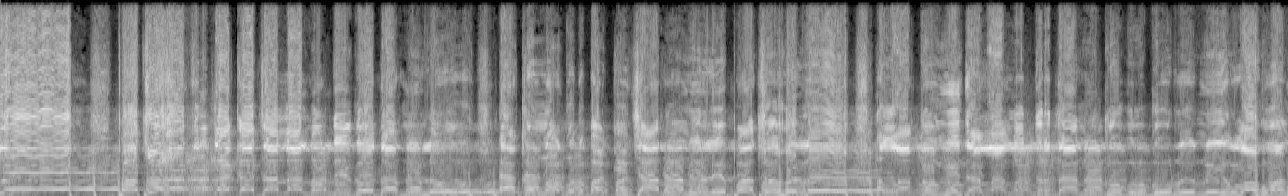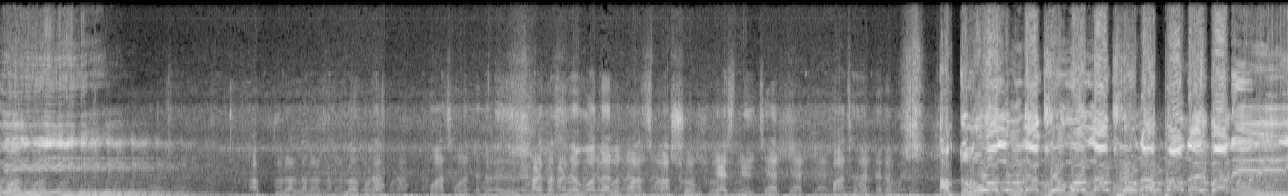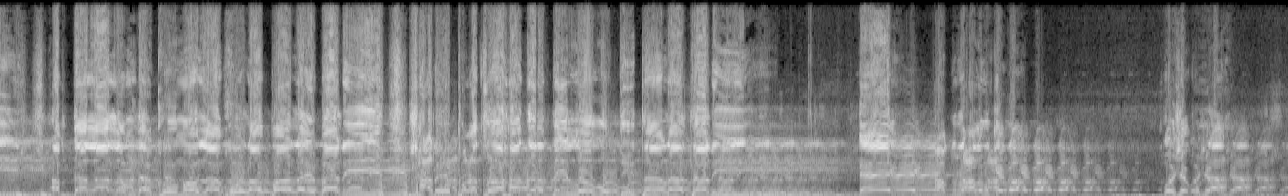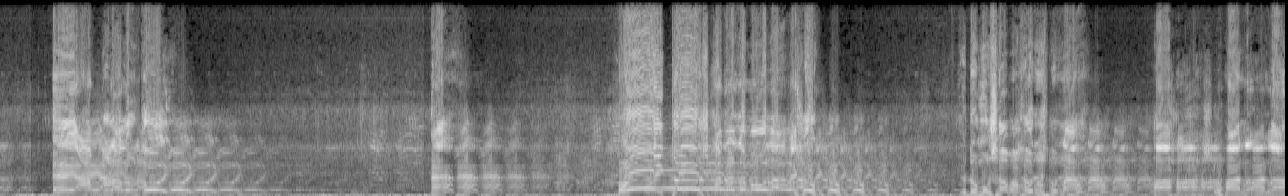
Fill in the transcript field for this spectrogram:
গোদা নিল। এখন নগর বাকি চার মিলে পাঁচ হলো। আল্লাহ তুমি জালালউদ্দিন দান কবুল করে নিও। আমিন। আব্দুল আলম লোয়াপাড়া পাঁচ হাজার টাকা এ, সাড়ে পাঁচ হাজার ওয়াদান, পাঁচ পাঁচশো ক্যাশ দিয়েছে আর পাঁচ হাজার টাকা আব্দুল আলম দেখো মাওলা খোড়া পাড়ায় বাড়ি। আব্দুল আলম দেখো মাওলা খোড়া পাড়ায় বাড়ি। সাড়ে পাঁচ হাজার দিল অতি তাড়াতাড়ি। এই, আব্দুল আলম কে গো? কইছে কইছা এই, আব্দুল আলম কই? হ্যাঁ? ওই তো সাদা জামাওয়ালা আসো একটু মুসাফা করিস না আহা সুহান আল্লাহ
